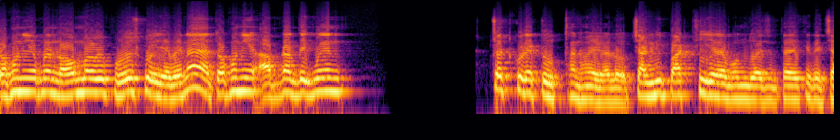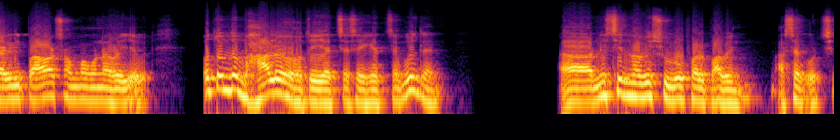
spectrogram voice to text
যখনই আপনার নবমভাবে প্রবেশ করে যাবে, না, তখনই আপনার দেখবেন চট করে একটা উত্থান হয়ে গেল। চাকরি প্রার্থী যারা বন্ধু আছেন, তাদের ক্ষেত্রে চাকরি পাওয়ার সম্ভাবনা হয়ে যাবে। অত্যন্ত ভালো হতে যাচ্ছে সেই ক্ষেত্রে, বুঝলেন? নিশ্চিতভাবে শুভ ফল পাবেন, আশা করছি।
